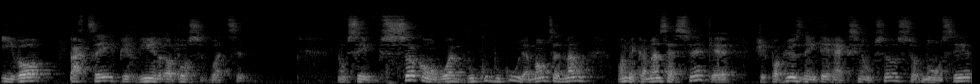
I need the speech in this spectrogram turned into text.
il va partir puis il ne reviendra pas sur votre site. Donc, c'est ça qu'on voit beaucoup, beaucoup. Le monde se demande Ouais, mais comment ça se fait que j'ai pas plus d'interaction que ça sur mon site,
